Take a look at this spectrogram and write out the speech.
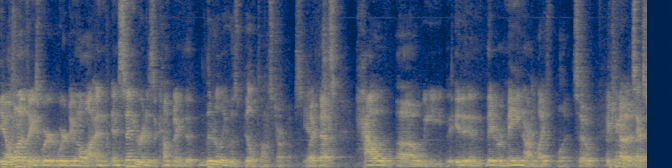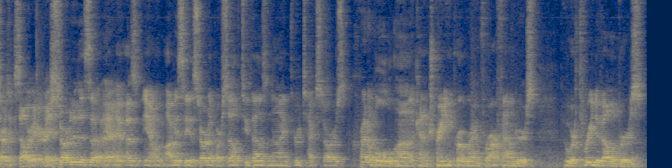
You know, one of the things we're, we're doing a lot, and, and SendGrid is a company that literally was built on startups. Yeah. Like that's how uh, we, it, and they remain our lifeblood. So It came out of TechStars Accelerator, We right? started as a, Yeah. as you know, obviously a startup ourselves, 2009 through TechStars. Incredible uh, kind of training program for our founders, who are three developers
